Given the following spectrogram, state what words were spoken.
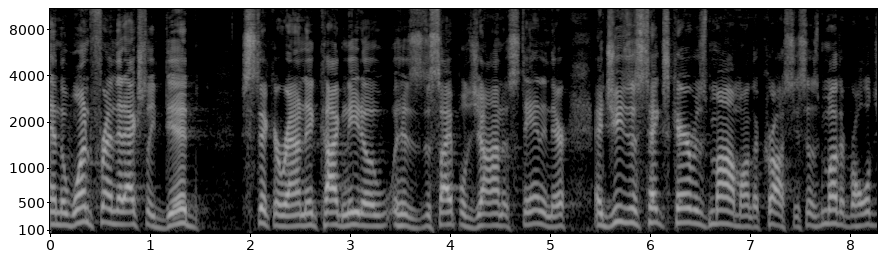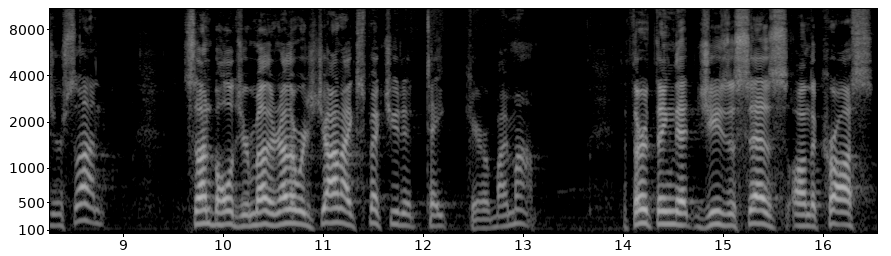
and the one friend that actually did stick around, incognito, his disciple John is standing there, and Jesus takes care of his mom on the cross. He says, Mother, behold your son. Son, behold your mother. In other words, John, I expect you to take care of my mom. The third thing that Jesus says on the cross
